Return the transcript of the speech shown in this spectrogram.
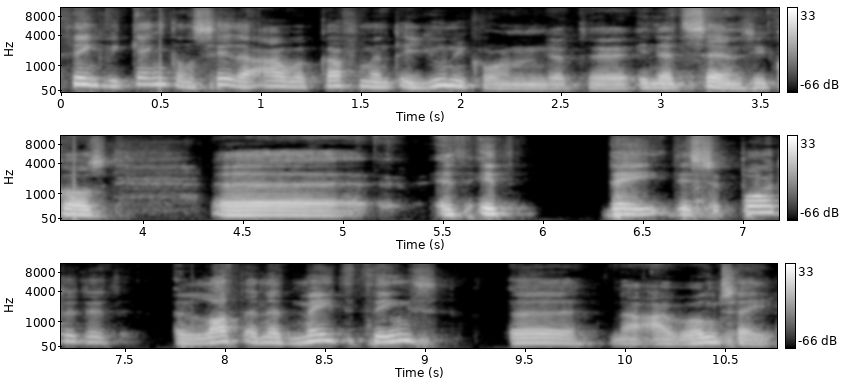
think we can consider our government a unicorn in that, uh, in that sense, because it, it, they, they supported it a lot and it made things, now I won't say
